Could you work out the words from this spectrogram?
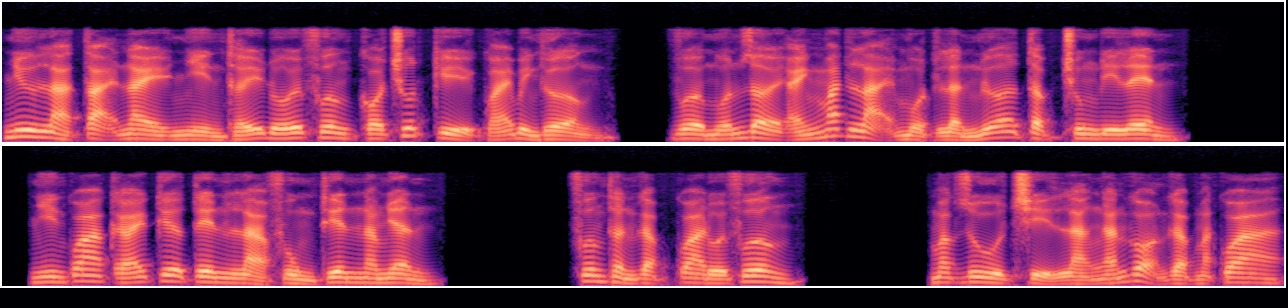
Như là tại này nhìn thấy đối phương có chút kỳ quái bình thường, vừa muốn rời ánh mắt lại một lần nữa tập trung đi lên. Nhìn qua cái kia tên là Phùng Thiên Nam Nhân. Phương Thần gặp qua đối phương. Mặc dù chỉ là ngắn gọn gặp mặt qua,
